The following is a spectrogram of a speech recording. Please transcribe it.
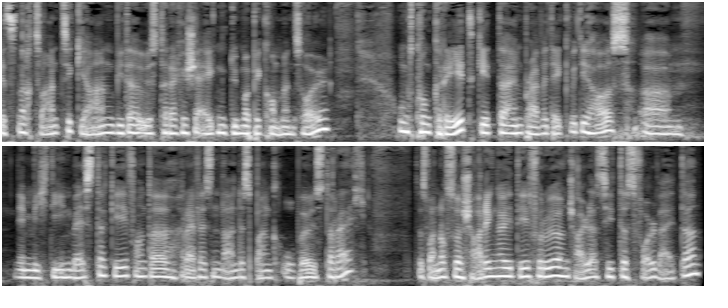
jetzt nach 20 Jahren wieder österreichische Eigentümer bekommen soll. Und konkret geht da ein Private Equity Haus, ähm, nämlich die Investor G von der Raiffeisen Landesbank Oberösterreich. Das war noch so eine Scharinger Idee früher und Schaller sieht das voll weiter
